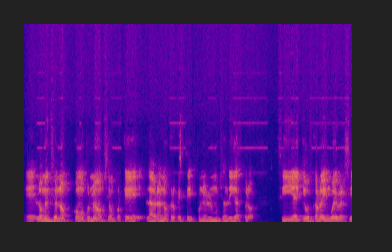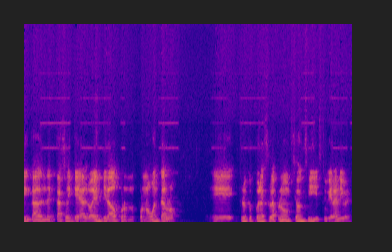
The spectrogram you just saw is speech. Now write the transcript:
Eh, lo menciono como primera opción porque la verdad no creo que esté disponible en muchas ligas, pero si hay que buscarlo en waivers y en, cada, en caso de que lo hayan tirado por, por no aguantarlo, eh, creo que podría ser la primera opción si estuviera libre.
